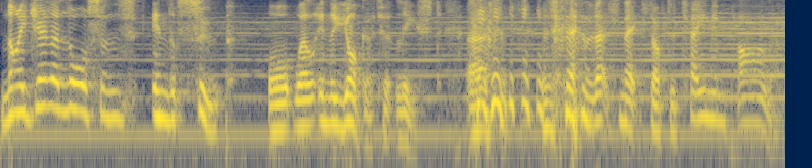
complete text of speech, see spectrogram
Nigella Lawson's in the soup, or well, in the yogurt at least. Uh, that's next after Tame Impala.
